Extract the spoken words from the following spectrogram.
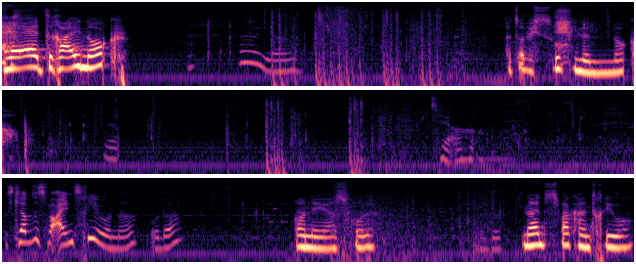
Hä, drei Knock? Ah, ja. Als ob ich so viele Knock hab. Ja. Tja. Ich glaube, das war ein Trio, ne? Oder? Oh ne, er ist voll. Nein, das war kein Trio.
